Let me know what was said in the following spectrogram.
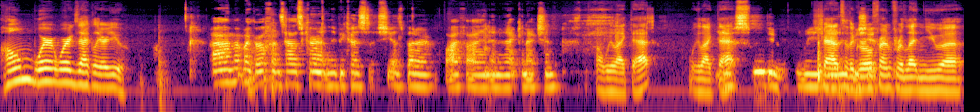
home. Where where exactly are you? I'm at my girlfriend's house currently because she has better Wi-Fi and internet connection. Oh, we like that. We like that. Yes, we do. We Shout out to the girlfriend for letting you uh,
